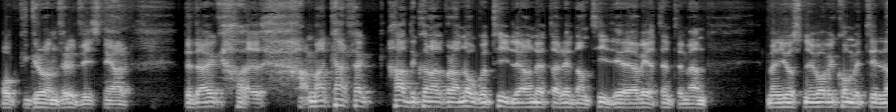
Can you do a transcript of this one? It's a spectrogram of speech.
och grund för utvisningar. Det där, man kanske hade kunnat vara något tydligare om detta redan tidigare, jag vet inte men, men just nu har vi kommit till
